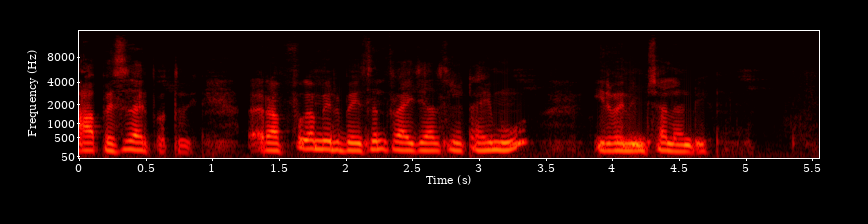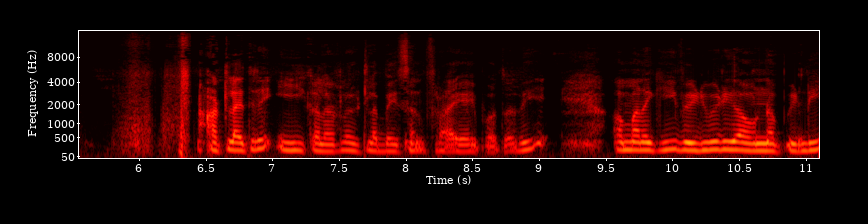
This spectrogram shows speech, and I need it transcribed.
ఆపేసి సరిపోతుంది. రఫ్గా మీరు బేసన్ ఫ్రై చేయాల్సిన టైము ఇరవై నిమిషాలండి. అట్లయితే ఈ కలర్లో ఇట్లా బేసన్ ఫ్రై అయిపోతుంది. మనకి విడివిడిగా ఉన్న పిండి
